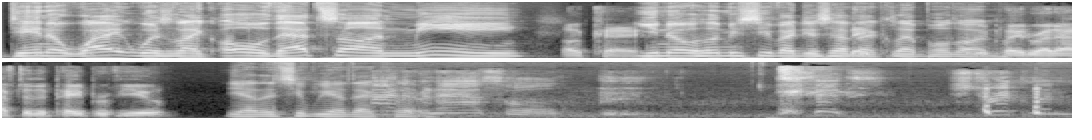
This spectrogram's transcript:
Dana White was like, "Oh, that's on me." Okay, You know, let me see if I just have They- that clip. Hold we on. played right after the pay per view. Yeah, let's see if we have that kind clip. of an asshole sits Strickland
